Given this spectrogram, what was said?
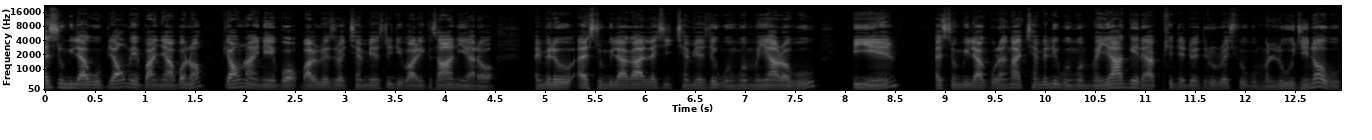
Aston Villa ကိုပြောင်းမယ်ပါညာပေါ့နော်ပြောင်းနိုင်နေပေါ့ဘာလို့လဲဆိုတော့ Champions League တွေဘာတွေကစားနေရတော့အဲမျိုးလို့ Aston Villa ကလက်ရှိ Champions League ဝင်ခွင့်မရတော့ဘူးပြီးရင် Aston Villa ကိုယ်တိုင်က Champions League ဝင်ခွင့်မရခဲ့တာဖြစ်တဲ့အတွက်သူတို့ Rashford ကိုမလိုချင်တော့ဘူး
